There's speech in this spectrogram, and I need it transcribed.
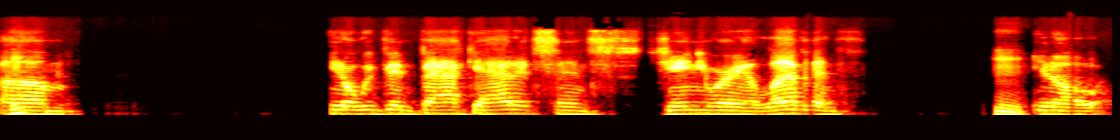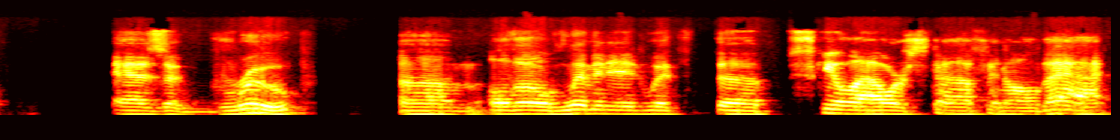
Mm-hmm. Um, you know, we've been back at it since January 11th, mm. you know, as a group, um, although limited with the skill hour stuff and all that.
